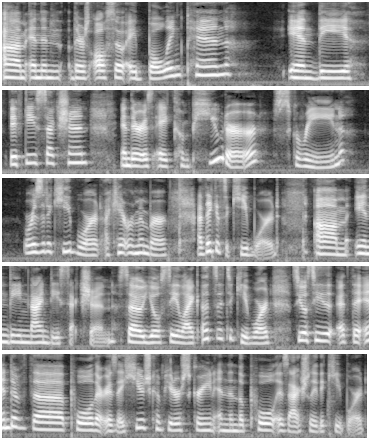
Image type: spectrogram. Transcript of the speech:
Um, and then there's also a bowling pin in the 50s section, and there is a computer screen or is it a keyboard? I can't remember. I think it's a keyboard um, in the 90s section. So you'll see like it's it's a keyboard. So you'll see at the end of the pool there is a huge computer screen, and then the pool is actually the keyboard.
